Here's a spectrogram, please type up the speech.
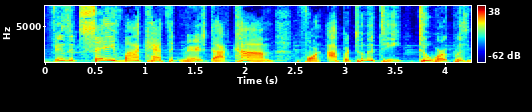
visit SaveMyCatholicMarriage.com for an opportunity to work with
